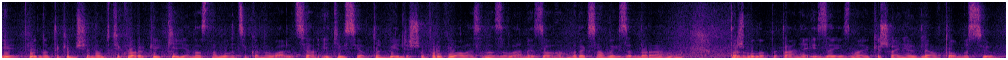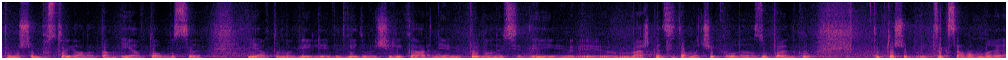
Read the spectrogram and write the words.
І відповідно таким чином ті корики, які є у нас на вулиці Коновальця, і ті всі автомобілі, що паркувалися на зелених зонах, ми так само їх заберемо. Теж було питання із заїзною кишенею для автобусів, тому що стояли там і автобуси, і автомобілі, відвідувачі лікарні. Відповідно, вони всі і, мешканці там очікували на зупинку. Тобто, щоб так само ми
